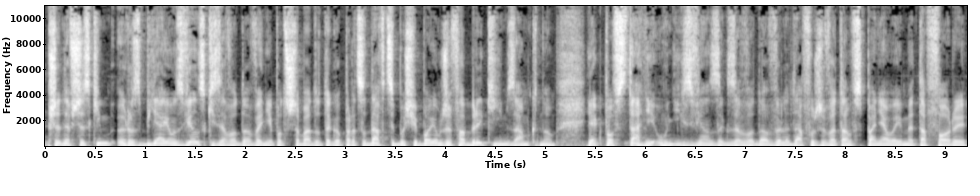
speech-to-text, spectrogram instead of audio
przede wszystkim wszystkim rozbijają związki zawodowe, nie potrzeba do tego pracodawcy, bo się boją, że fabryki im zamkną. Jak powstanie u nich związek zawodowy, Ledaf używa tam wspaniałej metafory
